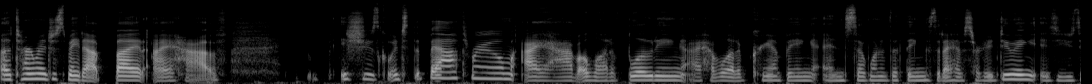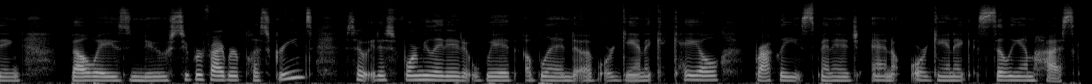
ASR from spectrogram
a term I just made up, but I have issues going to the bathroom. I have a lot of bloating. I have a lot of cramping. And so, one of the things that I have started doing is using Bellway's new Superfiber Plus Greens. So it is formulated with a blend of organic kale, broccoli, spinach, and organic psyllium husk.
